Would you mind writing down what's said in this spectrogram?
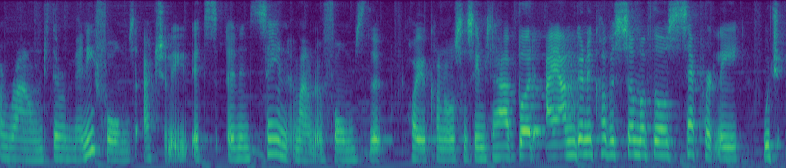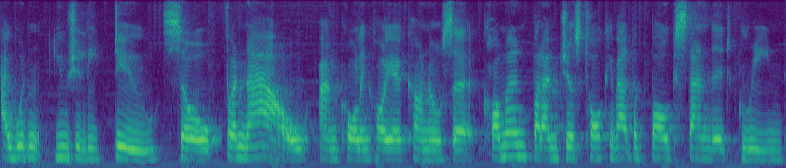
around. There are many forms, actually. It's an insane amount of forms that Hoya carnosa seems to have, but I am gonna cover some of those separately, which I wouldn't usually do. So for now, I'm calling Hoya carnosa common, but I'm just talking about the bog standard green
